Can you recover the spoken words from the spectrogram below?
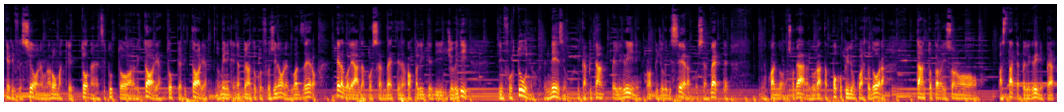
e, riflessione. Una Roma che torna innanzitutto alla vittoria, doppia vittoria, domenica in campionato col Frosinone 2-0 e la goleada col Servette in Europa League di giovedì. L'infortunio, l'ennesimo di Capitan Pellegrini proprio giovedì sera col Servette, quando la sua gara è durata poco più di un quarto d'ora, tanto però gli sono bastati a Pellegrini per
